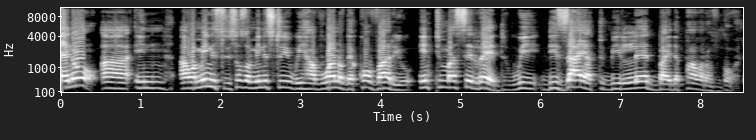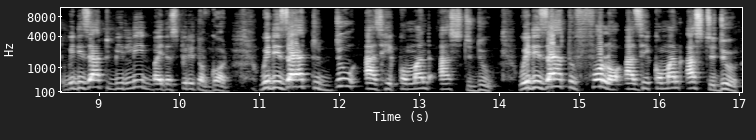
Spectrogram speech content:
I know uh, in our ministry, Sozo ministry, we have one of the core value, intimacy led. We desire to be led by the power of God. We desire to be led by the Spirit of God. We desire to do as He command us to do. We desire to follow as He command us to do.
